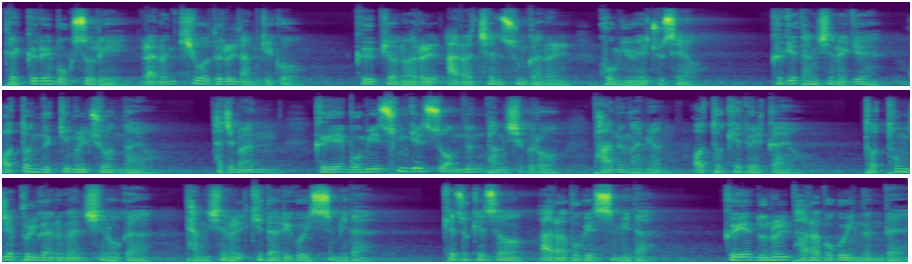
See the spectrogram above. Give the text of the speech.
댓글에 목소리라는 키워드를 남기고 그 변화를 알아챈 순간을 공유해 주세요. 그게 당신에게 어떤 느낌을 주었나요? 하지만 그의 몸이 숨길 수 없는 방식으로 반응하면 어떻게 될까요? 더 통제 불가능한 신호가 당신을 기다리고 있습니다. 계속해서 알아보겠습니다. 그의 눈을 바라보고 있는데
